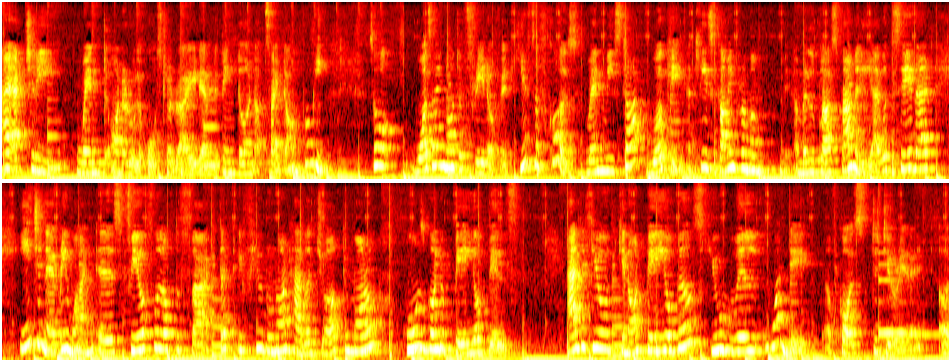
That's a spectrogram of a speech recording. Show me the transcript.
I actually went on a roller coaster ride. Everything turned upside down for me. So, was I not afraid of it? Yes, of course. When we start working, at least coming from a, a middle class family, I would say that each and every one is fearful of the fact that if you do not have a job tomorrow, who's going to pay your bills? And if you cannot pay your bills, you will one day, of course, deteriorate a,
